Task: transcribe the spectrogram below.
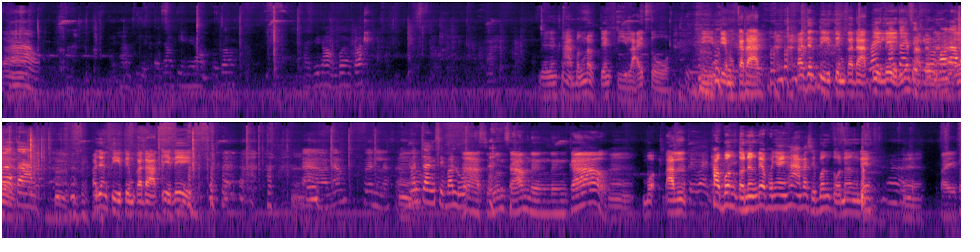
เก้าเก้าไปทางพี่ไปทางพี่พี่น้องไปเบิ่งให้พี่น้องเบิ่งก่อนเดี๋ยวยังหาเบิ่งเราแจ้งตีหลายตัวตีเต็มกระดาษถ้าจังตีเต็มกระดาษเอเล่มันเรียจักงสิภาพแบถืบอนั้นบ่ครับเอออาจารย์อืมถ้ายังตีเต็มกระดาษเอเล่เอาน้ำเพิ่นละสะอืมมันจังสิบ่หลุดห้าศูนย์สามหนึ่งหนึ่งเก้าเออบ่อันเฮาเบิ่งตัวหนึงเด้อพ่อใหญ่ห้าแล้วสิเบิ่งตัวหนึงเด้เออ ไปก็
